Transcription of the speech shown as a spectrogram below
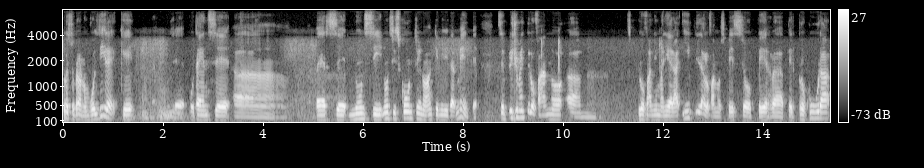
questo però non vuol dire che le potenze verse non si, non si scontrino anche militarmente, semplicemente lo fanno um, lo fanno in maniera ibrida, lo fanno spesso per, per procura,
